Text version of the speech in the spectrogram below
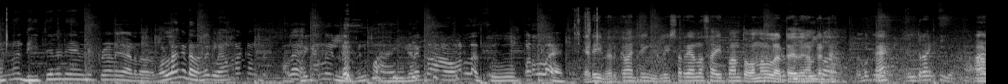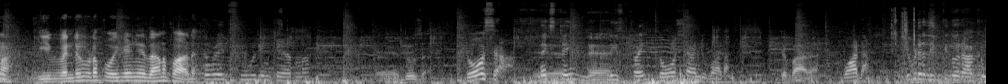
ഒന്ന് ഡീറ്റെയിൽ ആയിട്ട് ഞാൻ ഇപ്പോഴാണ് കാണുന്നത്. കൊള്ളാം കേട്ടോ. നല്ല ഗ്ലാമർ ഒക്കെ ഉണ്ട്. ഭയങ്കര ഗ്ലാമറല്ല സൂപ്പർ അല്ലേ എടാ ഇവർക്ക് മറ്റേ ഇംഗ്ലീഷ് അറിയാവുന്ന സൈപ്പാൻ തോന്നുള്ളൂ കേട്ടോ ഇത് കണ്ടിട്ട്. നമുക്ക് ഇന്ററാക്ട് ചെയ്യാം. ആണോ? ഇവന്റെ കൂടെ പോയി കഴിഞ്ഞാൽ ഇതാണ് പാട്. Kerala. Dosa. Dosa? Next time please try dosa and vada. Vada. ഇവിടെ നിൽക്കുന്ന ഒരാൾക്ക്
